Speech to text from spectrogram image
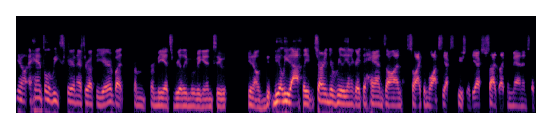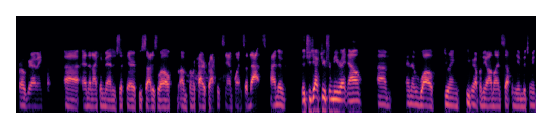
you know a handful of weeks here and there throughout the year, but from for me, it's really moving into you know the, the elite athlete starting to really integrate the hands-on so i can watch the execution of the exercise i can manage the programming uh, and then i can manage the therapy side as well um, from a chiropractic standpoint so that's kind of the trajectory for me right now um, and then while doing keeping up on the online stuff in the in between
